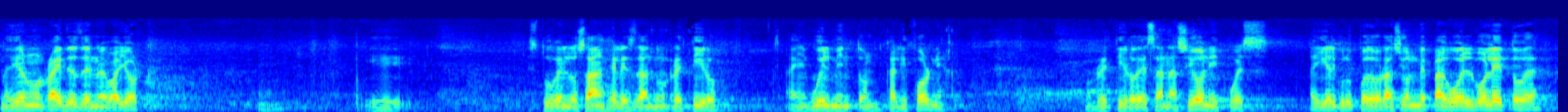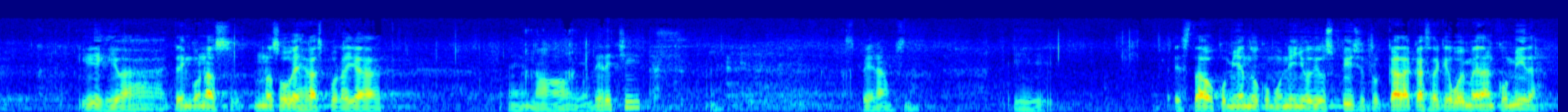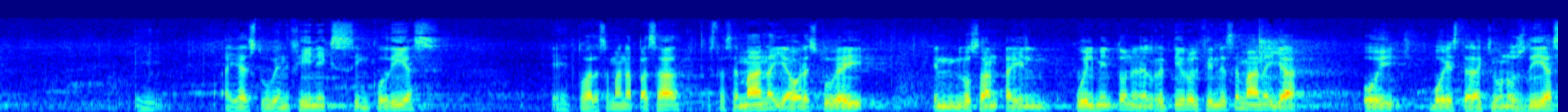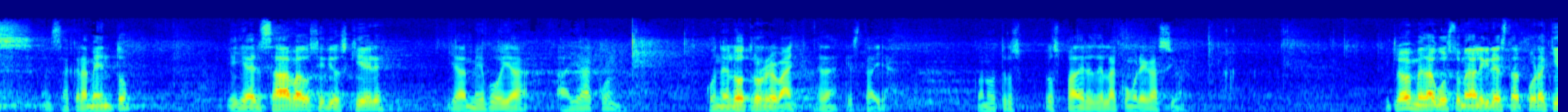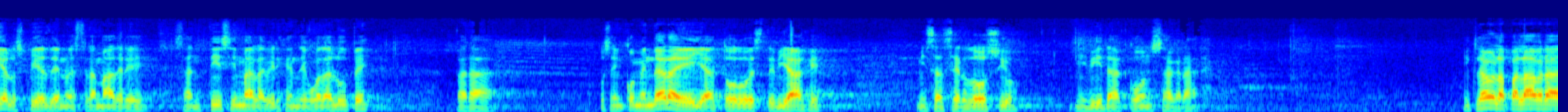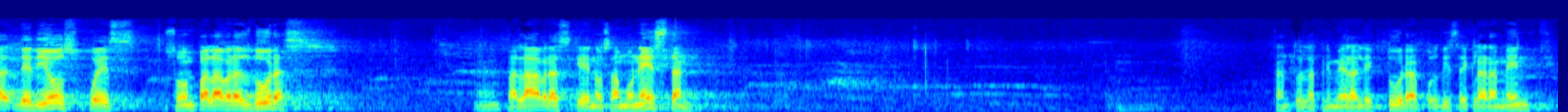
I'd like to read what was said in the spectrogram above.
Me dieron un ride desde Nueva York. Y estuve en Los Ángeles dando un retiro en Wilmington, California. Un retiro de sanación y pues ahí el grupo de oración me pagó el boleto y dije yo, ah, tengo unas, unas ovejas por allá, eh, no, bien derechitas, esperamos, he estado comiendo como un niño de hospicio, porque cada casa que voy me dan comida. Allá estuve en Phoenix cinco días, eh, toda la semana pasada, esta semana, y ahora estuve ahí en, Los, ahí en Wilmington, en el retiro, el fin de semana, y ya hoy voy a estar aquí unos días en Sacramento, y ya el sábado, si Dios quiere, ya me voy a, allá con, con el otro rebaño, ¿verdad? Que está allá, con otros los padres de la congregación. Y claro, me da gusto, me da alegría estar por aquí, a los pies de nuestra Madre Santísima, la Virgen de Guadalupe, para pues encomendar a ella todo este viaje, mi sacerdocio, mi vida consagrada. Y claro, la palabra de Dios, pues son palabras duras, ¿eh? palabras que nos amonestan. Tanto la primera lectura, pues dice claramente,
